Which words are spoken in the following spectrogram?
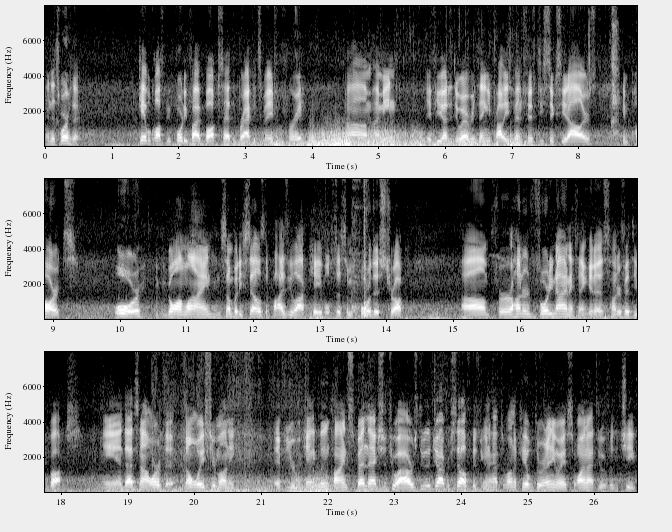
and it's worth it. cable cost me 45 bucks. I had the brackets made for free. Um, I mean, if you had to do everything, you probably spend 50 $60 in parts. Or you could go online and somebody sells the Posi-Lock cable system for this truck um, for 149 I think it is 150 bucks and that's not worth it don't waste your money if you're mechanically inclined spend the extra two hours do the job yourself because you're gonna have to run a cable through it anyway so why not do it for the cheap?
